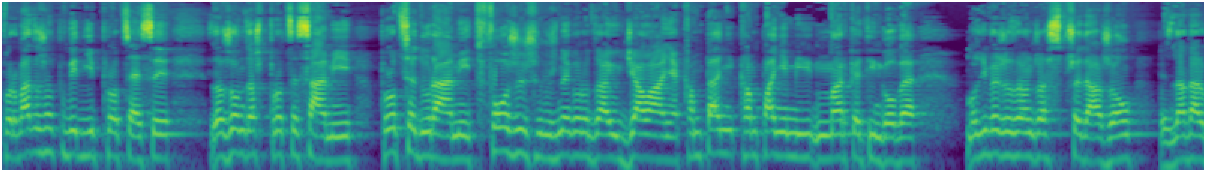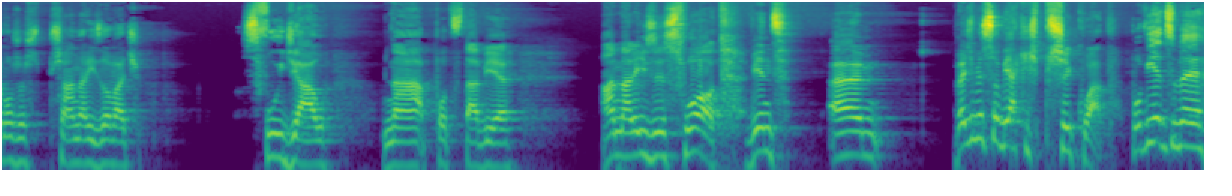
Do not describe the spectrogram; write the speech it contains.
prowadzasz odpowiednie procesy, zarządzasz procesami, procedurami, tworzysz różnego rodzaju działania, kampanie, kampanie marketingowe. Możliwe, że zarządzasz sprzedażą, więc nadal możesz przeanalizować swój dział na podstawie analizy SWOT. Więc um, weźmy sobie jakiś przykład. Powiedzmy,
